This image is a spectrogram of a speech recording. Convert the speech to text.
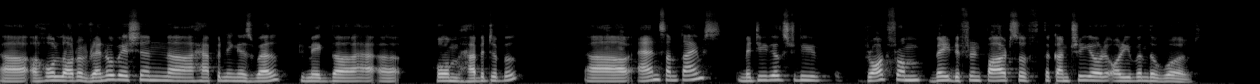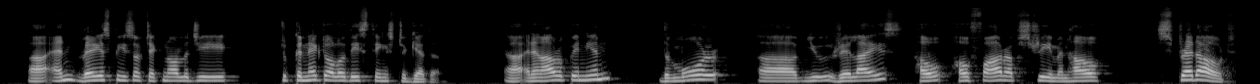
uh, a whole lot of renovation uh, happening as well to make the uh, home habitable. Uh, and sometimes materials to be brought from very different parts of the country or, or even the world. Uh, and various pieces of technology to connect all of these things together. Uh, and in our opinion, the more you realize how, how far upstream and how spread out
